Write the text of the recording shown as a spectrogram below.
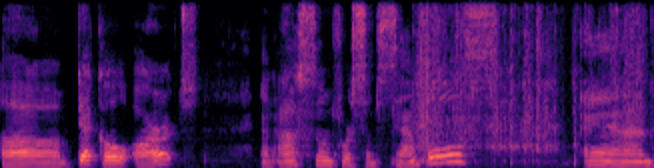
uh, Deco Art and asked them for some samples. And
